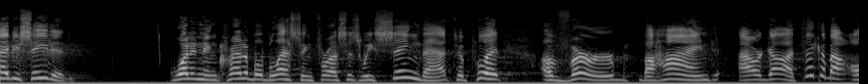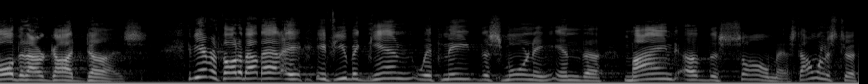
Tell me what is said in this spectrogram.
may be seated. What an incredible blessing for us as we sing that to put a verb behind our God. Think about all that our God does. Have you ever thought about that? If you begin with me this morning in the mind of the psalmist, I want us to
